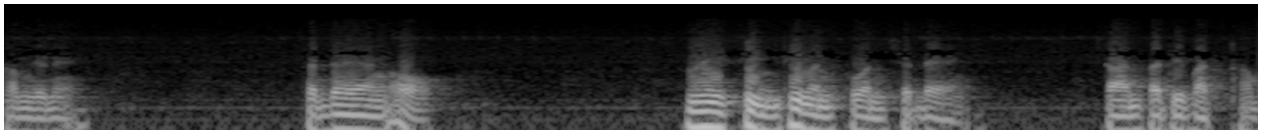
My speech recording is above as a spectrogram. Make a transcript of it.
ทำอยู่เนี่ยแสดงออก ในสิ่งที่มันควรแสดง การปฏิบัติธรรม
